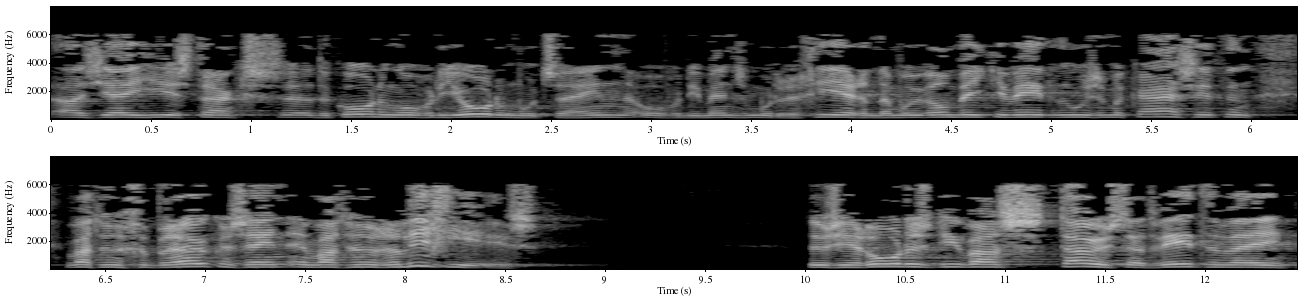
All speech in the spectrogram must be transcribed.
als jij hier straks eh, de koning over de Joden moet zijn, over die mensen moet regeren, dan moet je wel een beetje weten hoe ze elkaar zitten, wat hun gebruiken zijn en wat hun religie is. Dus Herodes die was thuis, dat weten wij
